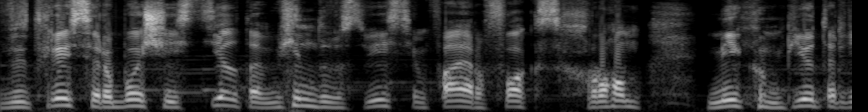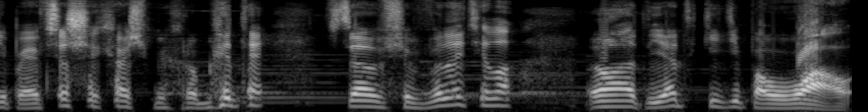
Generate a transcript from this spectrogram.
відкрився робочий стіл, там Windows 8, Firefox, Chrome, мій комп'ютер, типу, я все, що хочу міг робити, все взагалі вилетіло. От, я такий, типу, вау.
